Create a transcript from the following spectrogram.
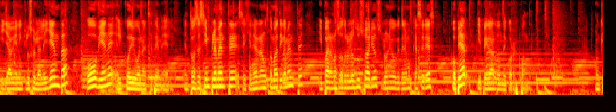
y ya viene incluso la leyenda o viene el código en HTML. Entonces simplemente se generan automáticamente y para nosotros los usuarios lo único que tenemos que hacer es copiar y pegar donde corresponde. ¿Ok?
